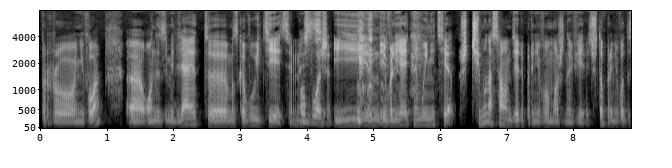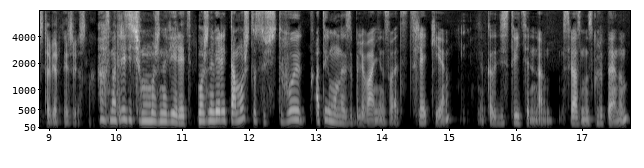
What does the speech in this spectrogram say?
про него. Э, он и замедляет э, мозговую деятельность. О, боже. И, и влияет на иммунитет. Чему на самом деле про него можно верить? Что про него достоверно известно? А, смотрите, чему можно верить. Можно верить тому, что существует атоиммунное заболевание, называется целиакия. Это когда действительно связано с глютеном.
